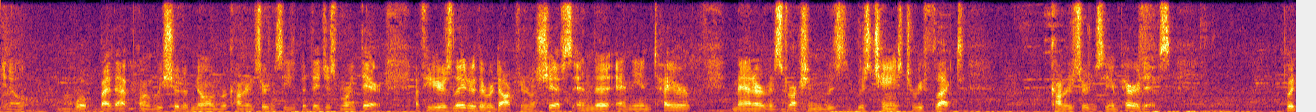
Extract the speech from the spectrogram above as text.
you know well, by that point we should have known were counterinsurgencies, but they just weren't there. A few years later, there were doctrinal shifts, and the and the entire manner of instruction was, was changed to reflect counterinsurgency imperatives. But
